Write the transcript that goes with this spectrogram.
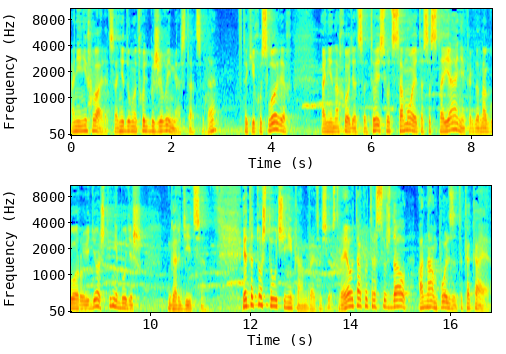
они не хвалятся, они думают, хоть бы живыми остаться, да? В таких условиях они находятся. То есть вот само это состояние, когда на гору идешь, ты не будешь гордиться. Это то, что ученикам, братья и сестры. Я вот так вот рассуждал, а нам польза-то какая?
